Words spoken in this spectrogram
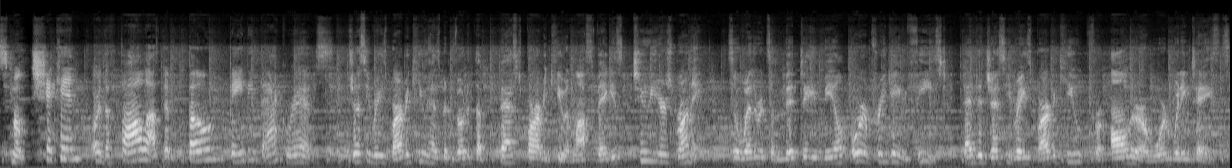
smoked chicken, or the fall off the bone baby back ribs. Jessie Rae's Barbecue has been voted the best barbecue in Las Vegas two years running. So whether it's a midday meal or a pregame feast, head to Jessie Rae's Barbecue for all their award-winning tastes.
